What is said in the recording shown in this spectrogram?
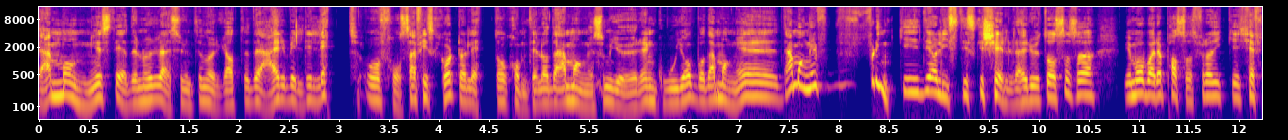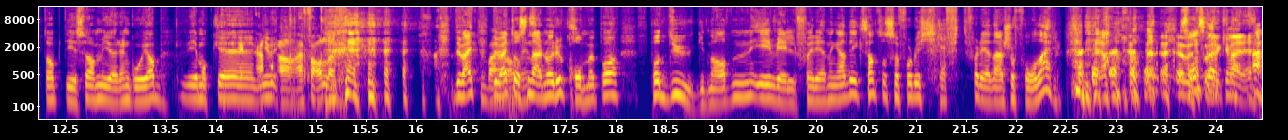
det er mange steder når du reiser rundt i Norge at det er veldig lett å få seg fiskekort og lett å komme til, og det er mange som gjør en god jobb. Og det er mange, det er mange flinke, idealistiske sjeler der ute også, så vi må bare passe oss for å ikke kjefte opp de som gjør en god jobb. Vi må ikke vi, Ja, jeg faller. Du veit åssen det er når du kommer på, på dugnaden i velforeninga di, ikke sant? og så får du kjeft fordi det er så få der. Ja. Sånn skal det ikke være.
